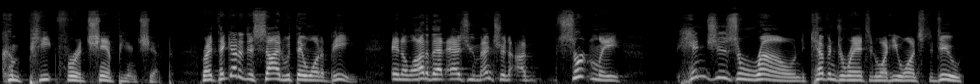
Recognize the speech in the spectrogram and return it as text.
compete for a championship. Right? They got to decide what they want to be, and a lot of that, as you mentioned, uh, certainly hinges around Kevin Durant and what he wants to do.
